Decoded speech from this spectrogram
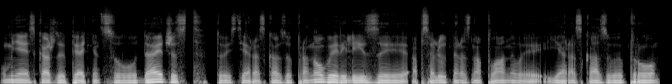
У меня есть каждую пятницу дайджест, то есть я рассказываю про новые релизы, абсолютно разноплановые. Я рассказываю про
